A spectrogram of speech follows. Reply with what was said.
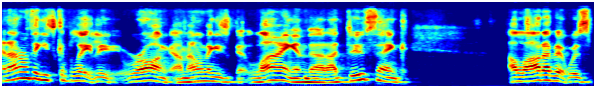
And I don't think he's completely wrong. I, mean, I don't think he's lying in that. I do think a lot of it was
